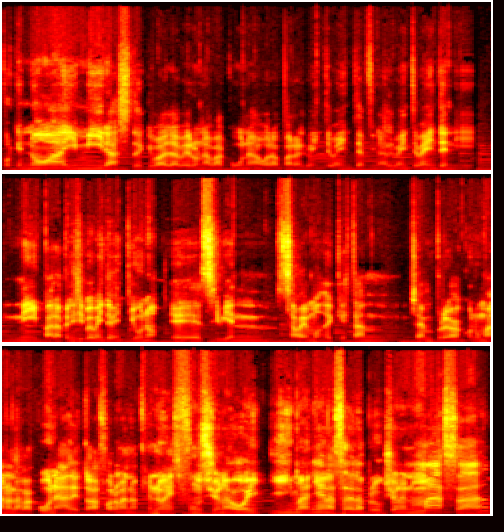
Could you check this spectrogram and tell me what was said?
porque no hay miras de que vaya a haber una vacuna ahora para el 2020, a final del 2020, ni, ni para principio del 2021. Eh, si bien sabemos de que están ya en pruebas con humanos las vacunas. De todas formas, no, es funciona hoy y mañana sale la producción en masa,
